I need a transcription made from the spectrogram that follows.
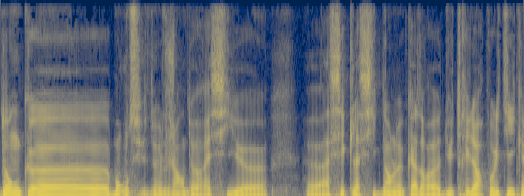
Donc, bon, c'est le genre de récit assez classique dans le cadre du thriller politique.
